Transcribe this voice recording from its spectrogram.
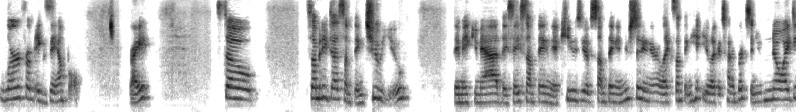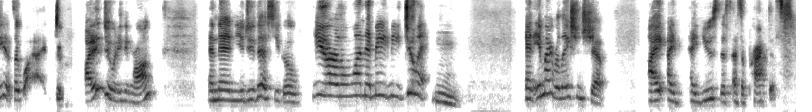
learn from example, right? So, somebody does something to you, they make you mad, they say something, they accuse you of something, and you're sitting there like something hit you like a ton of bricks and you have no idea. It's like, why? I didn't do anything wrong. And then you do this, you go, You're the one that made me do it. Mm. And in my relationship, I, I, I use this as a practice.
